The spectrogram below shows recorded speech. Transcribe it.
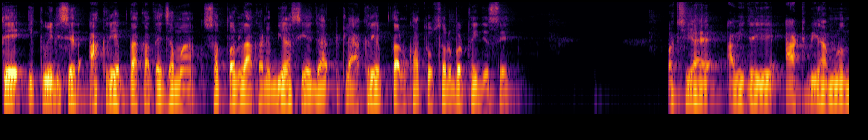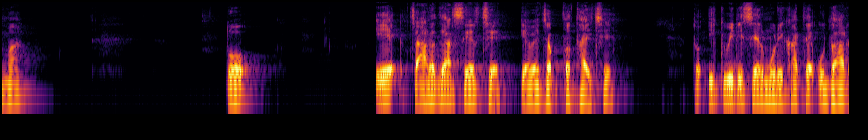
તે ઇક્વિટી શેર આખરી હપ્તા ખાતે જમા સત્તર લાખ અને બ્યાસી હજાર એટલે આખરી હપ્તાનું ખાતું સરભર થઈ જશે. પછી આ આવી જઈએ આઠમી આમ નોંધમાં. તો એ ચાર હજાર શેર છે, એ હવે જપ્ત થાય છે. તો ઇક્વિટી શેર મૂડી ખાતે ઉધાર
